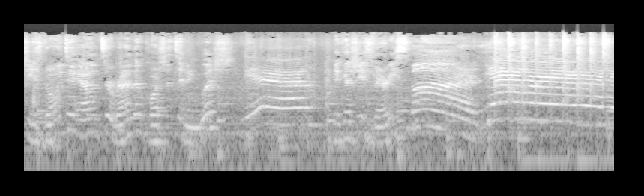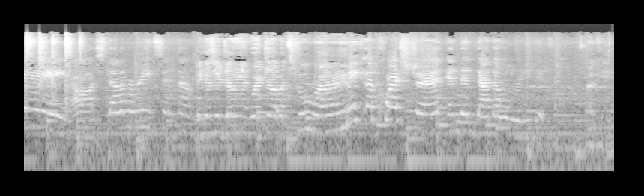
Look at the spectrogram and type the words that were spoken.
she's going to answer random questions in English Yeah! because she's very smart. Yay! Aw, Stella Marie, sit down. Because you're doing a great job at school, right? Make a question and then Dada will read it. Okay,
